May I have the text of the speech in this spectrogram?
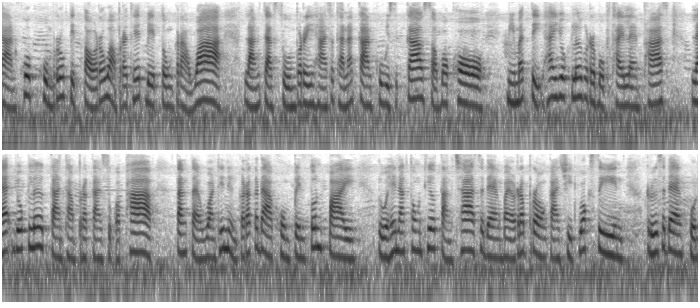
ด่านควบคุมโรคติดต่อระหว่างประเทศเบตงกล่าวว่า หลังจากศูนย์บริหารสถานการณ์โควิด -19 สบค มีมติให้ยกเลิกระบบ Thailand Pass และยกเลิกการทำประกันสุขภาพตั้งแต่วันที่ 1 กรกฎาคมเป็นต้นไป โดยให้นักท่องเที่ยวต่างชาติแสดงใบรับรองการฉีดวัคซีน หรือแสดงผล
